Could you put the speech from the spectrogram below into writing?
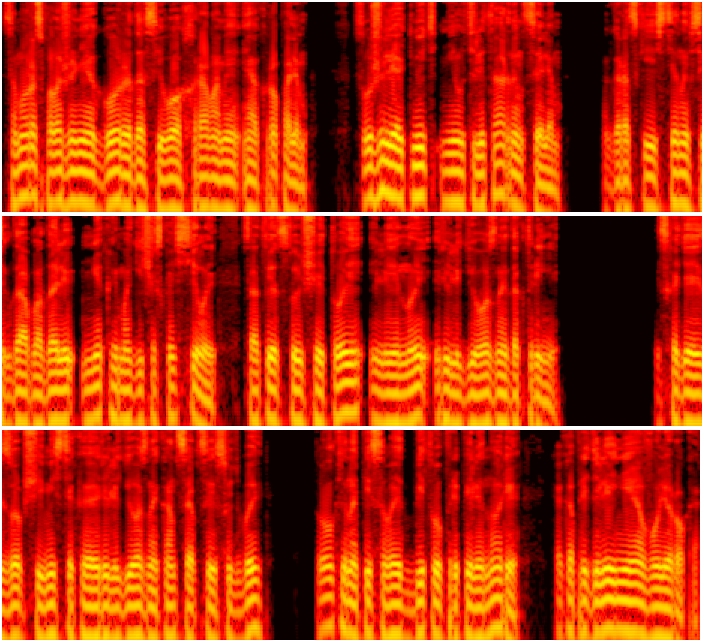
само расположение города с его храмами и акрополем служили отнюдь не утилитарным целям, а городские стены всегда обладали некой магической силой, соответствующей той или иной религиозной доктрине. Исходя из общей мистико-религиозной концепции судьбы, Толкин описывает битву при Пеленоре как определение воли Рока.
